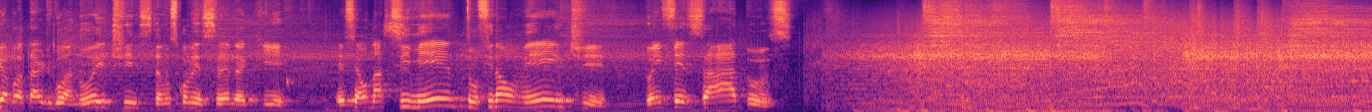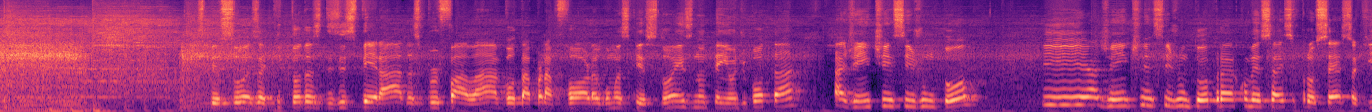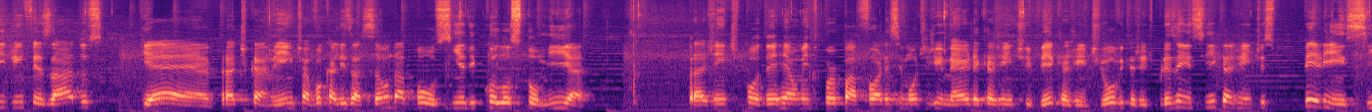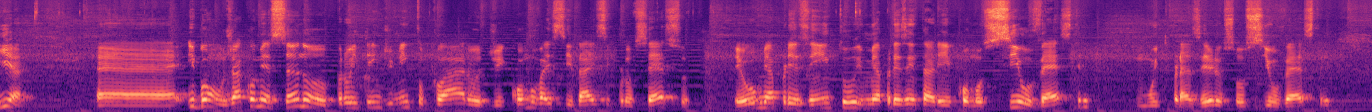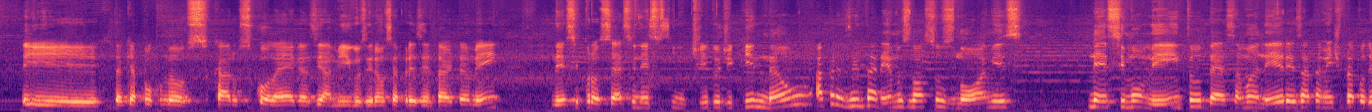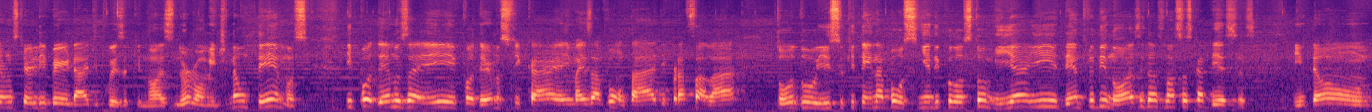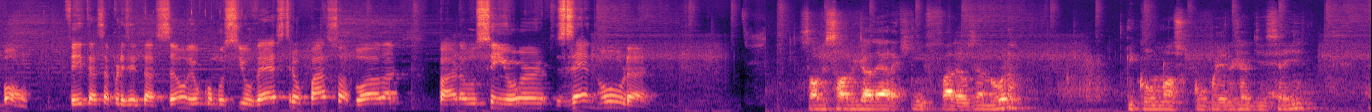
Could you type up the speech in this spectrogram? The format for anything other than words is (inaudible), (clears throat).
dia, boa tarde, boa noite. Estamos começando aqui. Esse é o nascimento, finalmente, do Enfesados. As pessoas aqui todas desesperadas por falar, botar para fora algumas questões, não tem onde botar. A gente se juntou e a gente se juntou para começar esse processo aqui de enfesados, que é praticamente a vocalização da bolsinha de colostomia, para a gente poder realmente pôr para fora esse monte de merda que a gente vê, que a gente ouve, que a gente presencia, que a gente experiencia. É... E bom, já começando para o entendimento claro de como vai se dar esse processo, eu me apresento e me apresentarei como Silvestre muito prazer, eu sou Silvestre. E daqui a pouco meus caros colegas e amigos irão se apresentar também nesse processo e nesse sentido de que não apresentaremos nossos nomes nesse momento dessa maneira, exatamente para podermos ter liberdade, coisa que nós normalmente não temos, e podemos aí podermos ficar aí mais à vontade para falar tudo isso que tem na bolsinha de colostomia e dentro de nós e das nossas cabeças. Então, bom, feita essa apresentação, eu como Silvestre, eu passo a bola para o senhor Zé Noura. Salve, salve galera, aqui quem fala é o Zé Noura. E como nosso companheiro já disse aí,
